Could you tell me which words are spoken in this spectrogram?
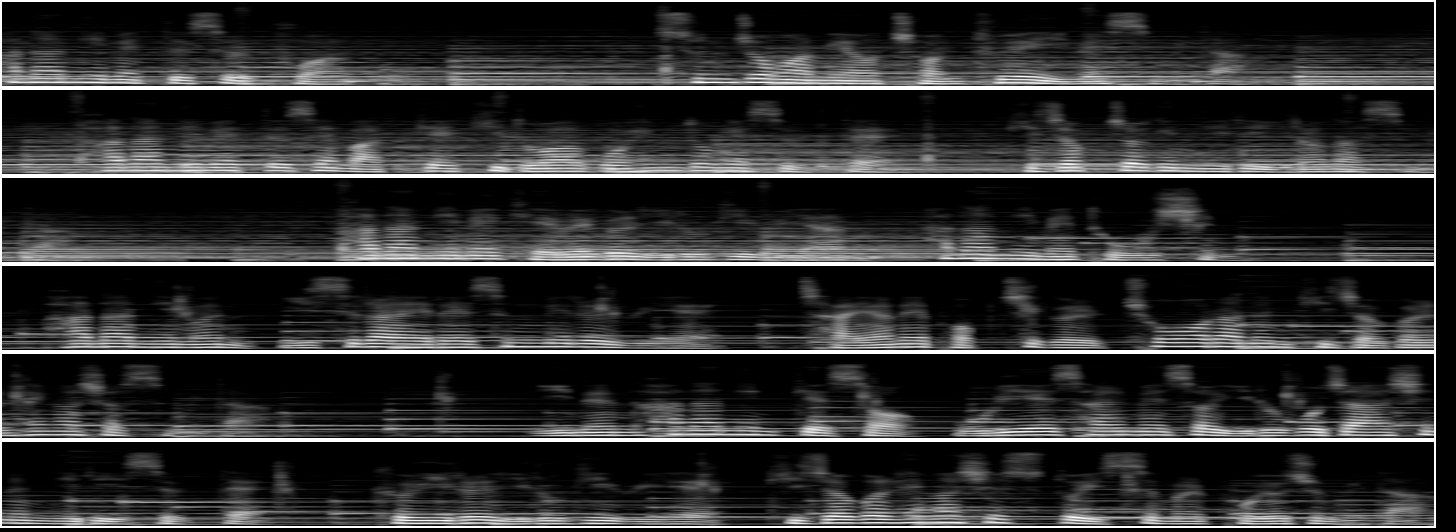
하나님의 뜻을 구하고 순종하며 전투에 임했습니다. 하나님의 뜻에 맞게 기도하고 행동했을 때 기적적인 일이 일어났습니다. 하나님의 계획을 이루기 위한 하나님의 도우심. 하나님은 이스라엘의 승리를 위해 자연의 법칙을 초월하는 기적을 행하셨습니다. 이는 하나님께서 우리의 삶에서 이루고자 하시는 일이 있을 때 그 일을 이루기 위해 기적을 행하실 수도 있음을 보여줍니다.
